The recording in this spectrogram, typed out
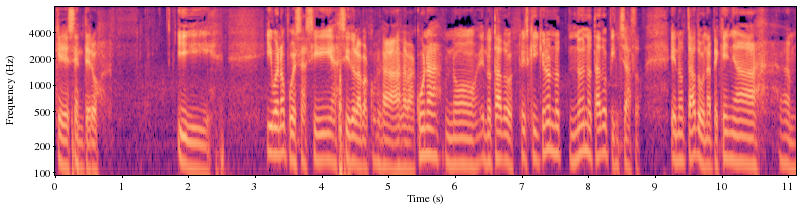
que se enteró. Y, y bueno, pues así ha sido la, vacuna. La, vacuna. No he notado, es que yo no, no, he notado pinchazo. He notado una pequeña, um,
